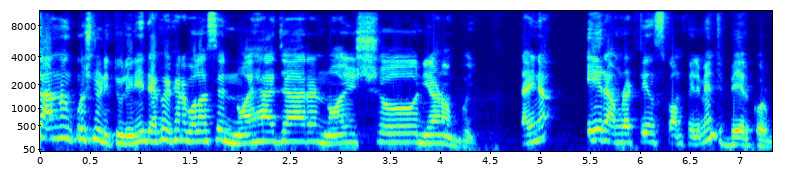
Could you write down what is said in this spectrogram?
চার নং প্রশ্নটি তুলি নিই। দেখো, এখানে বলা আছে নয় হাজার নয়শো নিরানব্বই, তাই না? এর আমরা টেন্স কমপ্লিমেন্ট বের করব।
